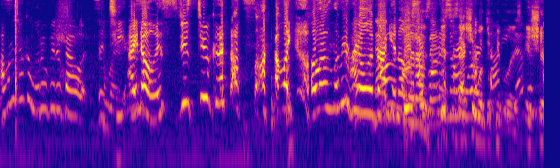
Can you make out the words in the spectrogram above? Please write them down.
I want to talk a little bit about the tea. I know it's just too good. I'm sorry. I'm like, oh, let me reel it back in a little bit. this is actually what good people is. It should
